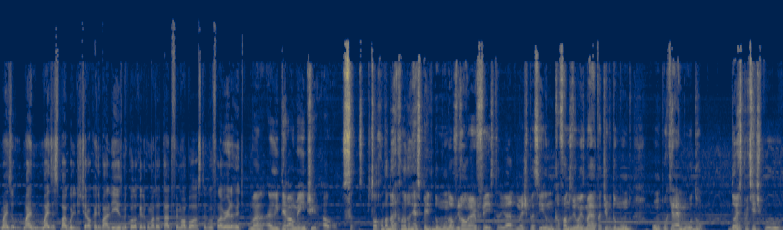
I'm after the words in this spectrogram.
Mas, o- mas, esse bagulho de tirar o canibalismo e colocar ele como adotado foi mó bosta, vou falar a verdade. Mano, é literalmente. ó, s- Tô com todo, com todo respeito do mundo ao vilão Leatherface, tá ligado? Mas, tipo assim, eu nunca fui um dos vilões mais atrativos do mundo. Um, porque ele é mudo. Dois, porque, tipo.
